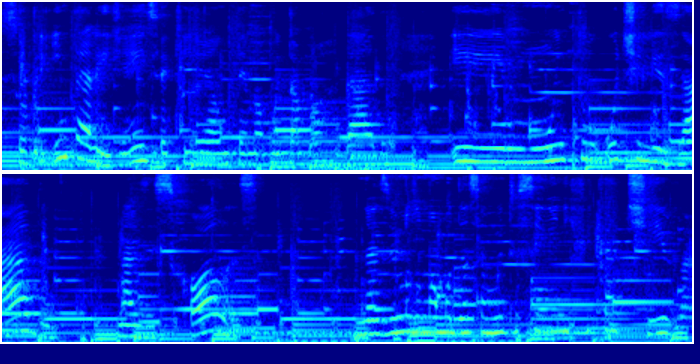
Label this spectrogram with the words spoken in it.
sobre inteligência, que já é um tema muito abordado e muito utilizado nas escolas, nós vimos uma mudança muito significativa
